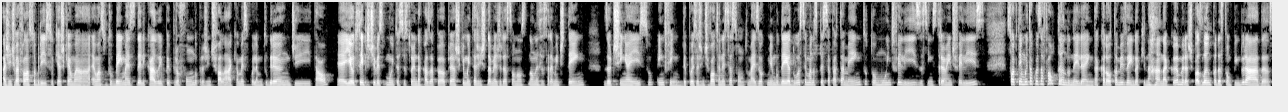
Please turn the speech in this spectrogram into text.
a gente vai falar sobre isso, que acho que é, uma, é um assunto bem mais delicado e profundo para a gente falar, que é uma escolha muito grande e tal. É, e eu sempre tive muito esse sonho da casa própria. Acho que muita gente da minha geração não, não necessariamente tem, mas eu tinha isso. Enfim, depois a gente volta nesse assunto. Mas eu me mudei há duas semanas para esse apartamento, estou muito feliz, assim, extremamente feliz. Só que tem muita coisa faltando nele ainda. A Carol tá me vendo aqui na, na câmera, tipo, as lâmpadas estão penduradas,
